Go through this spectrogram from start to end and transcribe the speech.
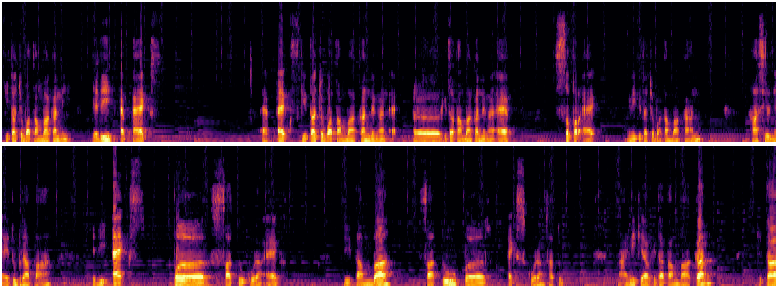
kita coba tambahkan nih. Jadi fx fx kita coba tambahkan dengan uh, kita tambahkan dengan f seper x. Ini kita coba tambahkan. hasilnya itu berapa jadi X per 1 kurang X ditambah 1 per X kurang 1 nah ini kalau kita tambahkan kita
